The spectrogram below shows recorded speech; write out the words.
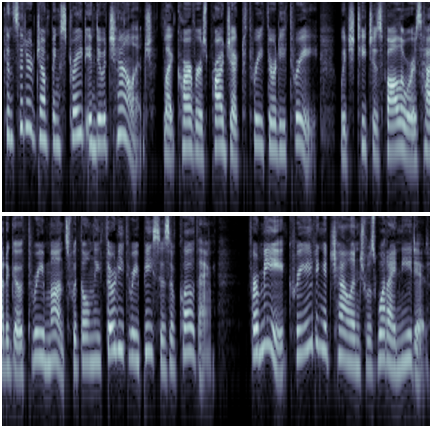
consider jumping straight into a challenge, like Carver's Project 333, which teaches followers how to go three months with only 33 pieces of clothing. For me, creating a challenge was what I needed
